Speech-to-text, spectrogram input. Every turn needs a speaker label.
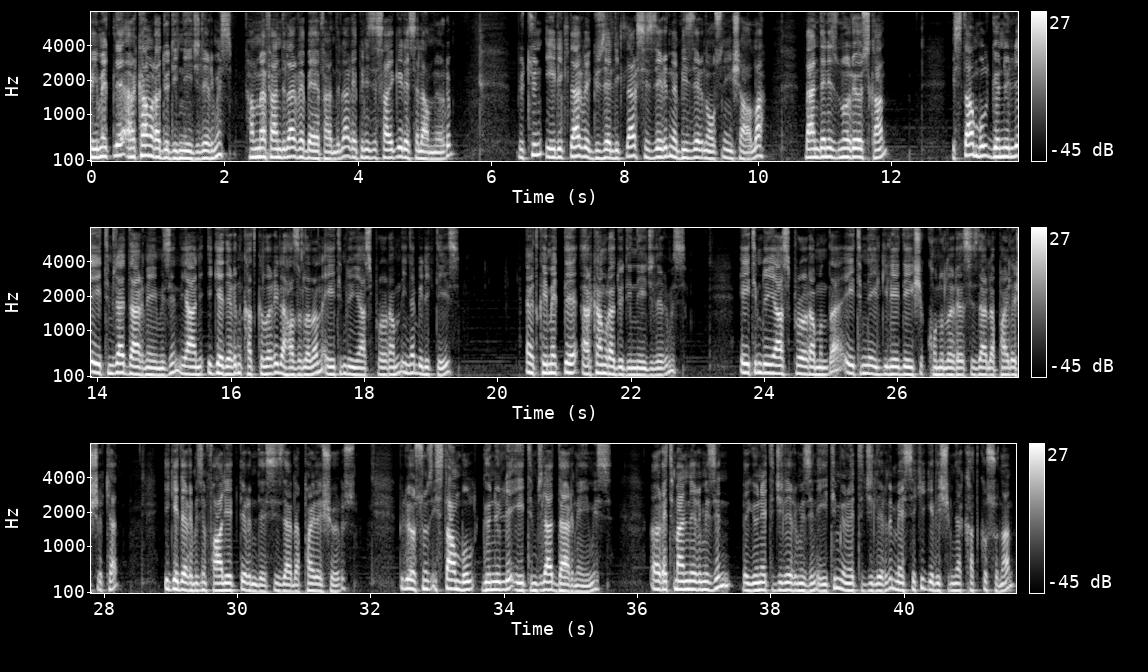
Speaker 1: Kıymetli Erkam Radyo dinleyicilerimiz, hanımefendiler ve beyefendiler hepinizi saygıyla selamlıyorum. Bütün iyilikler ve güzellikler sizlerin ve bizlerin olsun inşallah. Bendeniz Nuri Özkan. İstanbul Gönüllü Eğitimciler Derneğimizin yani İGEDER'in katkılarıyla hazırlanan Eğitim Dünyası programında yine birlikteyiz. Evet kıymetli Erkam Radyo dinleyicilerimiz, Eğitim Dünyası programında eğitimle ilgili değişik konuları sizlerle paylaşırken İGEDER'imizin faaliyetlerini de sizlerle paylaşıyoruz. Biliyorsunuz İstanbul Gönüllü Eğitimciler Derneğimiz öğretmenlerimizin ve yöneticilerimizin, eğitim yöneticilerinin mesleki gelişimine katkı sunan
